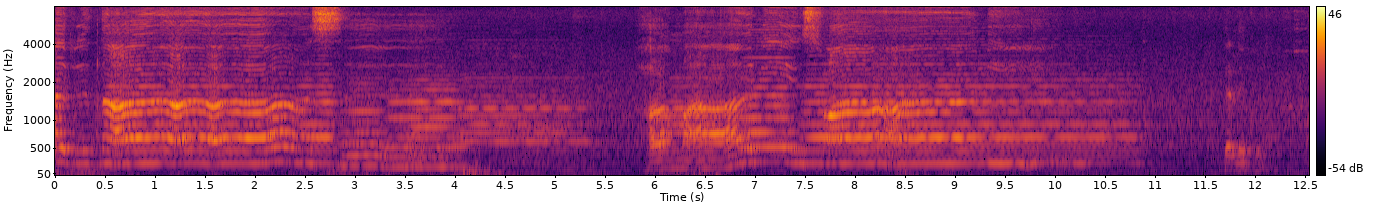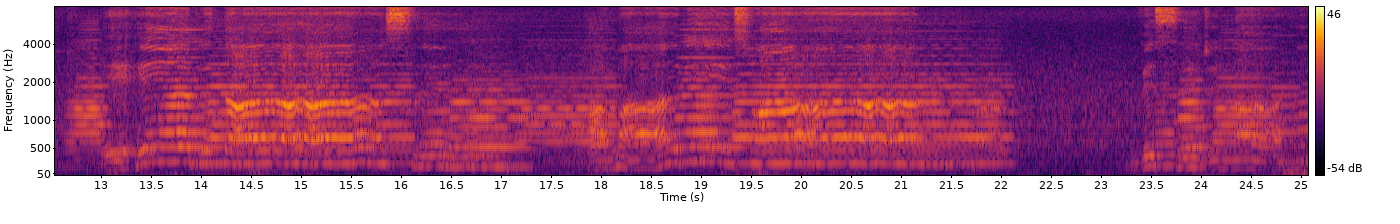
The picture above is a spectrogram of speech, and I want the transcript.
ਅਰਦਾਸ ਹਮਾਰੀ ਸਵਾਮੀ। ਫਿਰ ਦੇਖੋ ਇਹ ਅਰਦਾਸ ਹਮਾਰੀ ਸਵਾਮੀ। ਵਿਸਰ ਨਹੀਂ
